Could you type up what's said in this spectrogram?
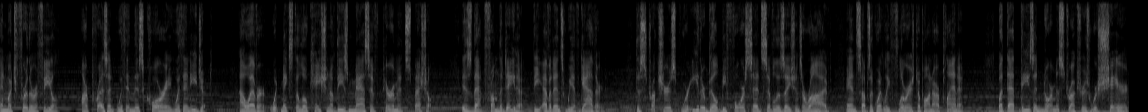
and much further afield, are present within this quarry within Egypt. However, what makes the location of these massive pyramids special is that from the data, the evidence we have gathered, the structures were either built before said civilizations arrived and subsequently flourished upon our planet, but that these enormous structures were shared,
